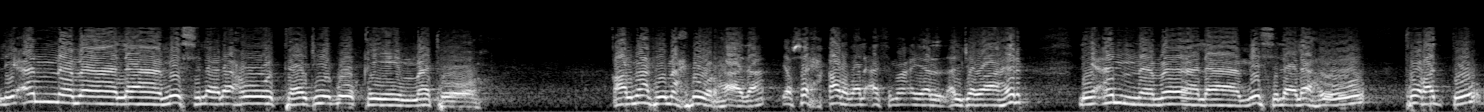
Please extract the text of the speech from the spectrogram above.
لأن ما لا مثل له تجب قيمته. قال ما في محذور هذا يصح قرض الأثماء الجواهر لأن ما لا مثل له ترد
